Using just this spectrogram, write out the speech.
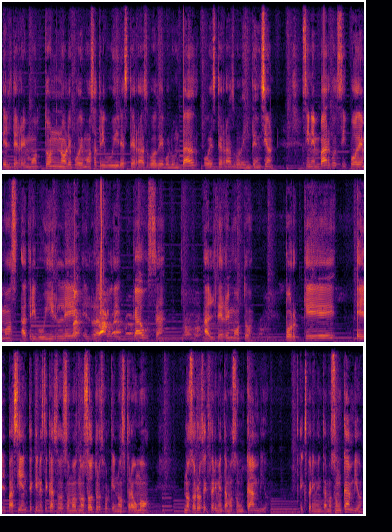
el terremoto no le podemos atribuir este rasgo de voluntad o este rasgo de intención. Sin embargo, sí podemos atribuirle el rasgo de causa al terremoto porque el paciente, que en este caso somos nosotros porque nos traumó, nosotros experimentamos un cambio. Experimentamos un cambio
